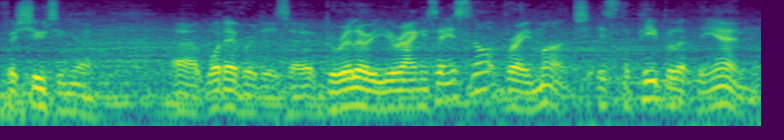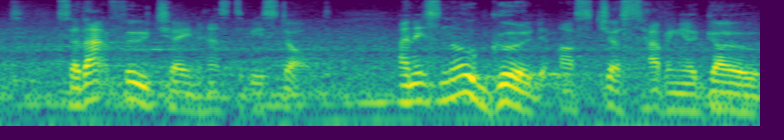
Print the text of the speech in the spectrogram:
for shooting a uh, whatever it is, a gorilla or orangutan, it's not very much. It's the people at the end. So that food chain has to be stopped. And it's no good us just having a go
